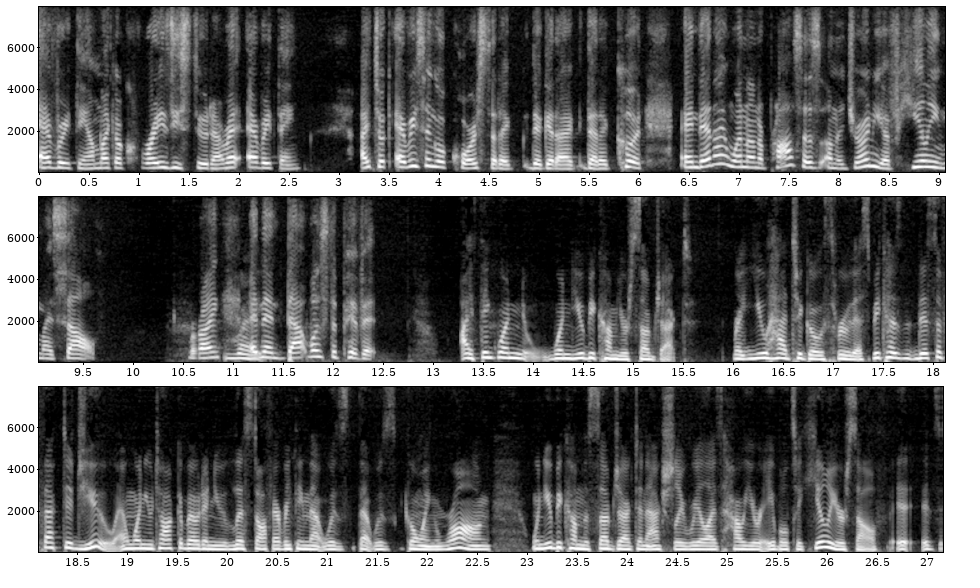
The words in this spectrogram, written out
everything. I'm like a crazy student. I read everything. I took every single course that I that I that I could, and then I went on a process on a journey of healing myself, right? right? And then that was the pivot. I think when when you become your subject, right, you had to go through this because this affected you. And when you talk about and you list off everything that was that was going wrong, when you become the subject and actually realize how you're able to heal yourself, it, it's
